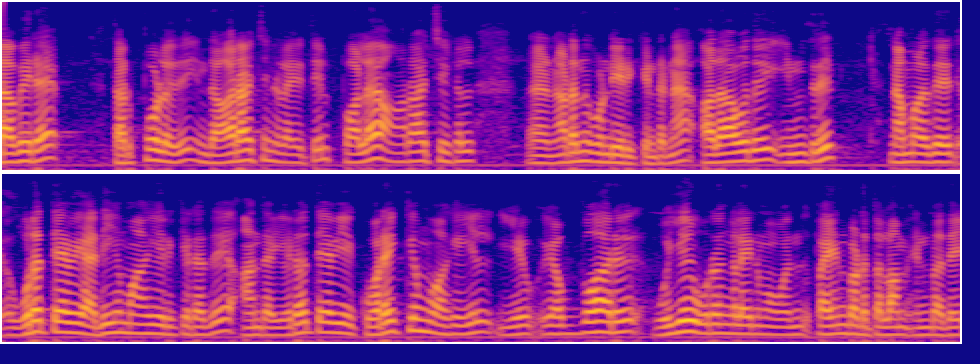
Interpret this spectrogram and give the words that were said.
தவிர தற்பொழுது இந்த ஆராய்ச்சி நிலையத்தில் பல ஆராய்ச்சிகள் நடந்து கொண்டிருக்கின்றன. அதாவது இன்று நமது உரத்தேவை அதிகமாக இருக்கிறது. அந்த உரத்தேவையை குறைக்கும் வகையில் எவ் எவ்வாறு உயிர் உரங்களை நம்ம வந்து பயன்படுத்தலாம் என்பதை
